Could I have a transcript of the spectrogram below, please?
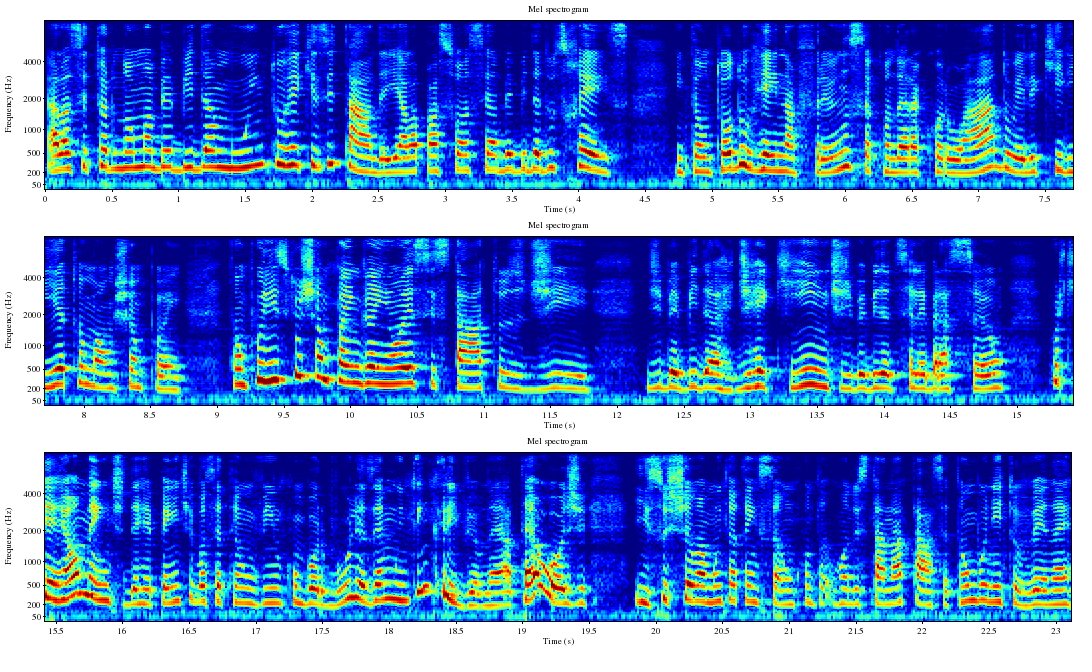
ela se tornou uma bebida muito requisitada e ela passou a ser a bebida dos reis. Então, todo rei na França, quando era coroado, ele queria tomar um champanhe. Então, por isso que o champanhe ganhou esse status de de bebida de requinte, de bebida de celebração, porque realmente, de repente, você tem um vinho com borbulhas, é muito incrível, né? Até hoje, isso chama muita atenção quando, quando está na taça. É tão bonito ver, né,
